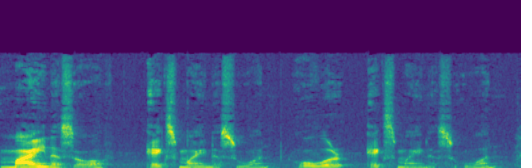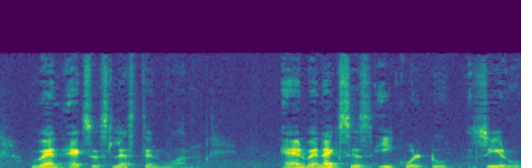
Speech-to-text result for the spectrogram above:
minus of x minus 1 over x minus 1 when x is less than 1 and when x is equal to 0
